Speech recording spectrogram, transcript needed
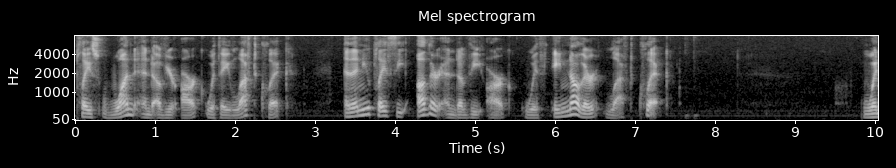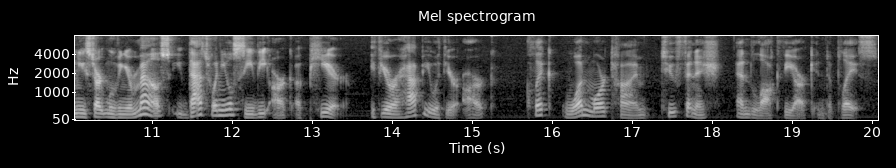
Place one end of your arc with a left click, and then you place the other end of the arc with another left click. When you start moving your mouse, that's when you'll see the arc appear. If you are happy with your arc, click one more time to finish and lock the arc into place.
